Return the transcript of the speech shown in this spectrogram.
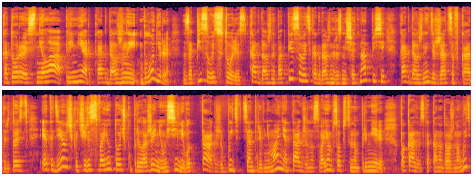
которая сняла пример, как должны блогеры записывать сторис, как должны подписывать, как должны размещать на надписи, как должны держаться в кадре. То есть эта девочка через свою точку приложения усилий вот так же быть в центре внимания, также на своем собственном примере показывать, как оно должно быть,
